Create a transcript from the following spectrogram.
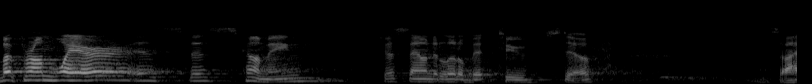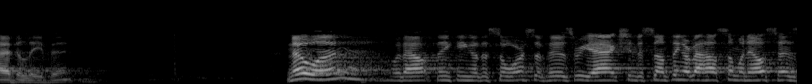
but from where is this coming? Just sounded a little bit too stiff. So I had to leave it. No one, without thinking of the source of his reaction to something or about how someone else has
